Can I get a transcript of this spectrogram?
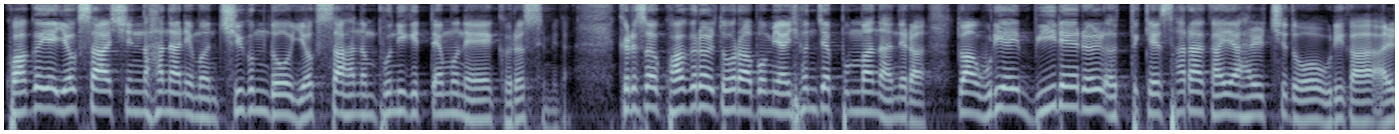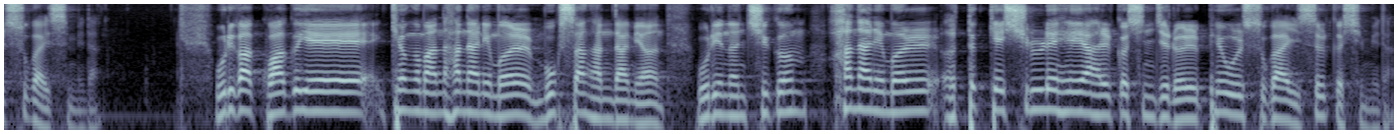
과거에 역사하신 하나님은 지금도 역사하는 분이기 때문에 그렇습니다. 그래서 과거를 돌아보면 현재뿐만 아니라 또한 우리의 미래를 어떻게 살아가야 할지도 우리가 알 수가 있습니다. 우리가 과거에 경험한 하나님을 묵상한다면 우리는 지금 하나님을 어떻게 신뢰해야 할 것인지를 배울 수가 있을 것입니다.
